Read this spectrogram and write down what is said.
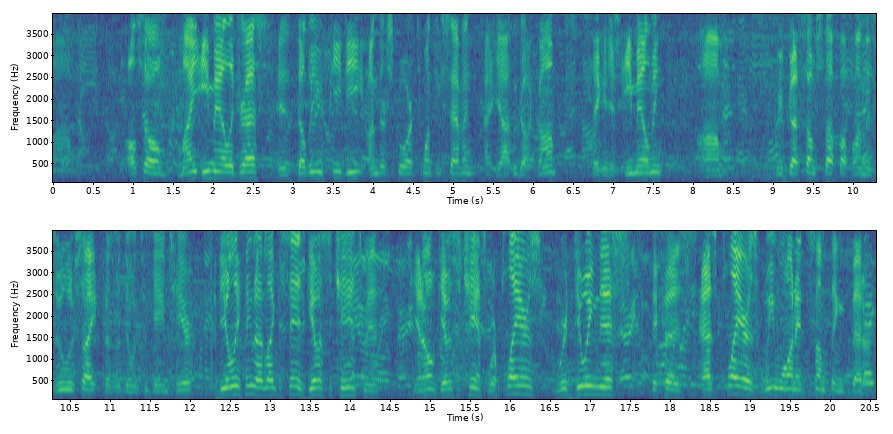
Um, also, my email address is wpd underscore 27 at yahoo.com. They can just email me. Um, we've got some stuff up on the Zulu site because we're doing two games here. The only thing that I'd like to say is give us a chance, man. You know, give us a chance. We're players. We're doing this because as players, we wanted something better.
